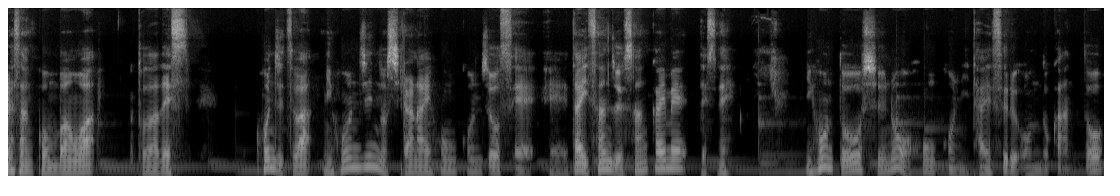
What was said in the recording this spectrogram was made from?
皆さんこんばんは、戸田です。本日は日本人の知らない香港情勢、え第33回目ですね。日本と欧州の香港に対する温度感と、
